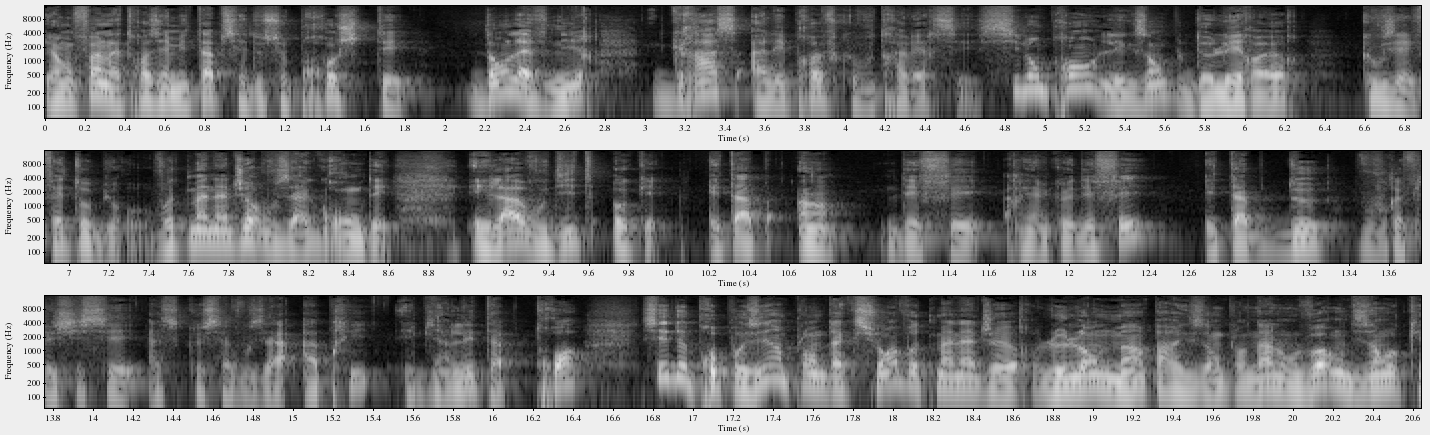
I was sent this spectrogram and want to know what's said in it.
Et enfin, la troisième étape, c'est de se projeter dans l'avenir grâce à l'épreuve que vous traversez. Si l'on prend l'exemple de l'erreur que vous avez faite au bureau, votre manager vous a grondé. Et là, vous dites, OK, étape 1, des faits, rien que des faits. Étape 2, vous réfléchissez à ce que ça vous a appris. Et eh bien l'étape 3, c'est de proposer un plan d'action à votre manager. Le lendemain, par exemple, en allant le voir en disant OK,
